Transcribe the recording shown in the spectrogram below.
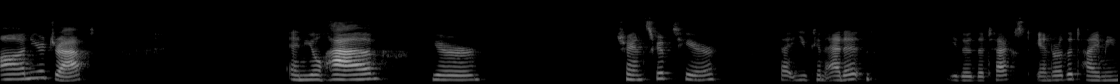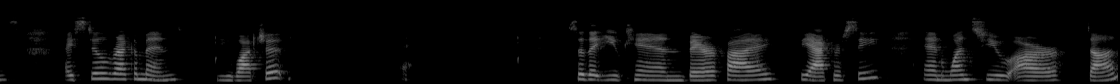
on your draft and you'll have your transcript here that you can edit either the text and or the timings. I still recommend you watch it so that you can verify the accuracy and once you are done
